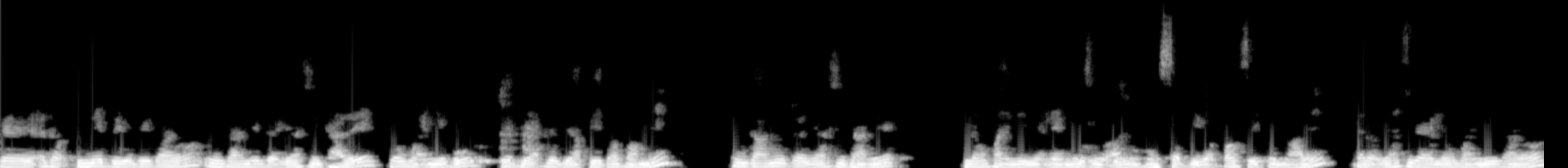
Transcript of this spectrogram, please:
အဲအဲ့တော့ဒီနေ့ဗီဒီယိုလေးကတော့အင်တာနက်အတွက်ရရှိထားတဲ့လုံးပိုင်းလေးကိုပြပြပြပြပေးသွားပါမယ်အင်တာနက်အတွက်ရရှိထားတဲ့ လုံးပိုင်းလေးနဲ့လည်းမိတ်ဆွေအားလုံးကိုဆက်ပြီးတော့ပေါက်စေတင်ပါတယ်အဲ့တော့ရရှိတဲ့လုံးပိုင်းလေးကတော့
